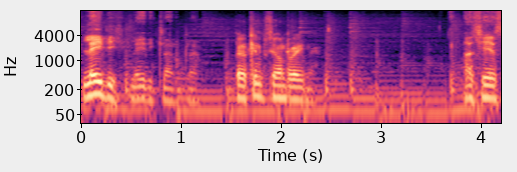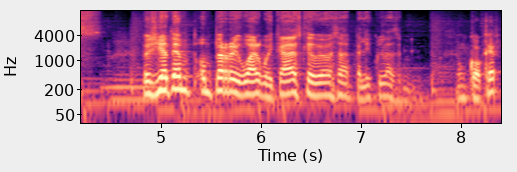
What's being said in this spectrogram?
Lady, Lady, claro, claro. Pero aquí le pusieron Reina. Así es. Pues yo tengo un perro igual, güey. Cada vez que veo esa película. se me- ¿Un cocker?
